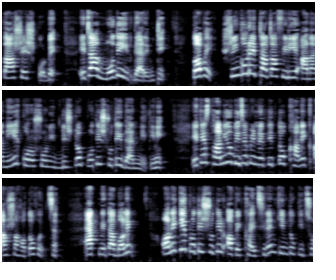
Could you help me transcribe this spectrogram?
তা শেষ করবে। এটা মোদীর গ্যারেন্টি। তবে সিঙ্গুরে টাটা ফিরিয়ে আনা নিয়ে কোনো সুনির্দিষ্ট প্রতিশ্রুতি দেননি তিনি। এতে স্থানীয় বিজেপির নেতৃত্ব খানিক আশাহত হচ্ছেন। এক নেতা বলেন অনেকে প্রতিশ্রুতির অপেক্ষায় ছিলেন, কিন্তু কিছু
